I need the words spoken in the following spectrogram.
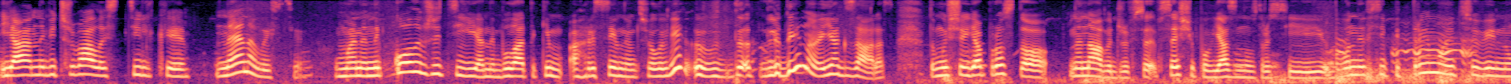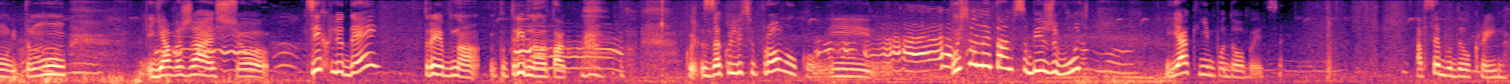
я не відчувала стільки ненависті. У мене ніколи в житті я не була таким агресивним чоловіком людиною, як зараз. Тому що я просто ненавиджу все, все що пов'язано з Росією. Вони всі підтримують цю війну, і тому я вважаю, що цих людей потрібно, потрібно отак за колючу проволоку, і пусть вони там собі живуть, як їм подобається. А все буде Україна.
